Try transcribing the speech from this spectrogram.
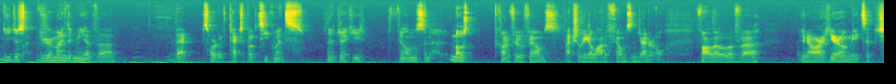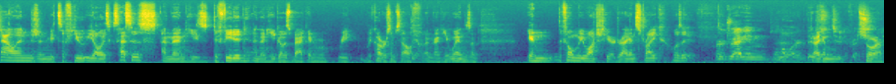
you just you reminded me of uh, that sort of textbook sequence the Jackie films and uh, most kung fu films, actually a lot of films in general, follow of uh, you know our hero meets a challenge and meets a few early successes, and then he's defeated, and then he goes back and re- recovers himself, Yeah. and then he wins. And in the film we watched here, Dragon Strike, was it? or Dragon Lord. There's Dragon- two sure.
